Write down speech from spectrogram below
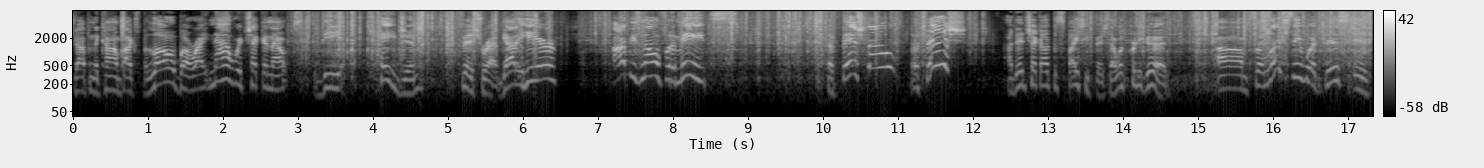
Drop in the comment box below. But right now, we're checking out the Cajun fish wrap. Got it here. Arby's known for the meats. The fish, though? The fish? I did check out the spicy fish. That was pretty good. Um, so let's see what this is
